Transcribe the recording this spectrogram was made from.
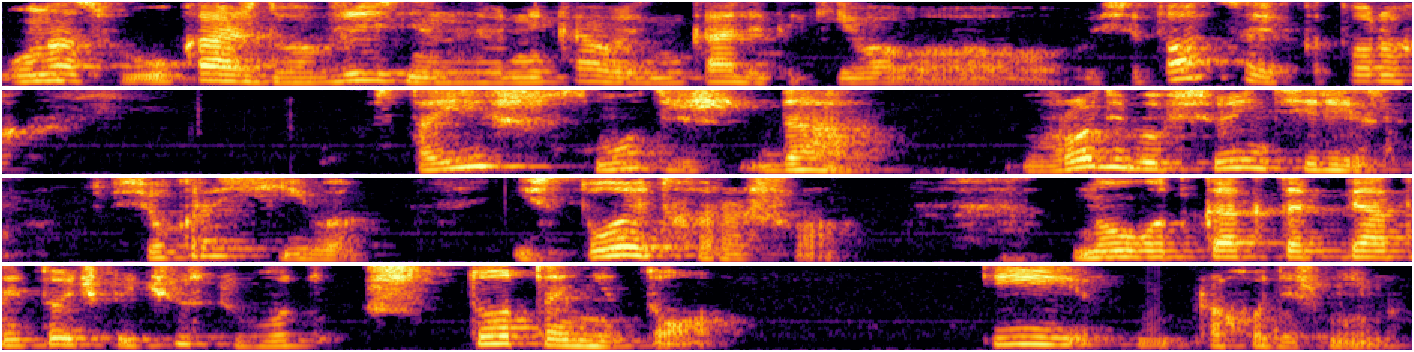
У нас, у каждого в жизни наверняка возникали такие ситуации, в которых стоишь, смотришь, да, вроде бы все интересно, все красиво и стоит хорошо, но вот как-то пятой точкой чувствую, вот что-то не то, и проходишь мимо.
